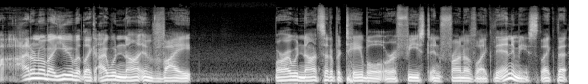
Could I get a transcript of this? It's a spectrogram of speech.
I don't know about you, but like I would not invite or I would not set up a table or a feast in front of like the enemies. Like that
